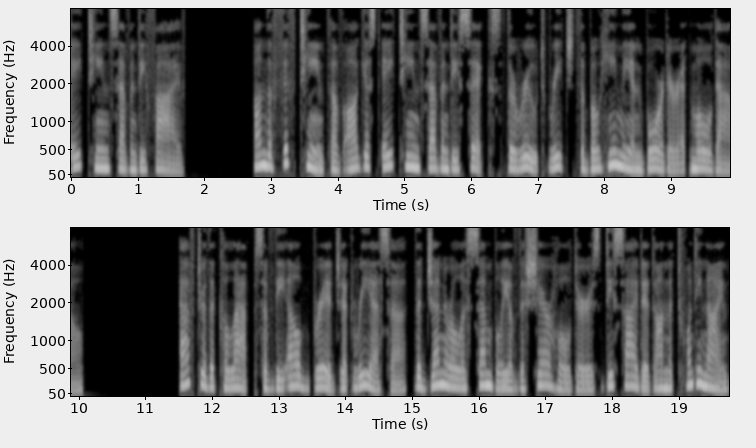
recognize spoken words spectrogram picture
1875. On 15 August 1876 the route reached the Bohemian border at Moldau. After the collapse of the Elbe Bridge at Riesa, the General Assembly of the shareholders decided on 29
